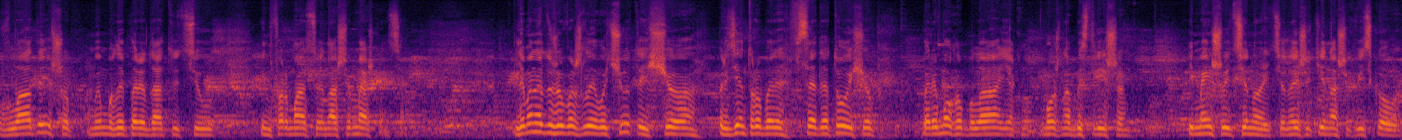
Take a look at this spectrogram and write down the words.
влади, щоб ми могли передати цю інформацію нашим мешканцям. Для мене дуже важливо чути, що президент робить все для того, щоб перемога була як можна швидше і меншою ціною, ціною житті наших військових.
